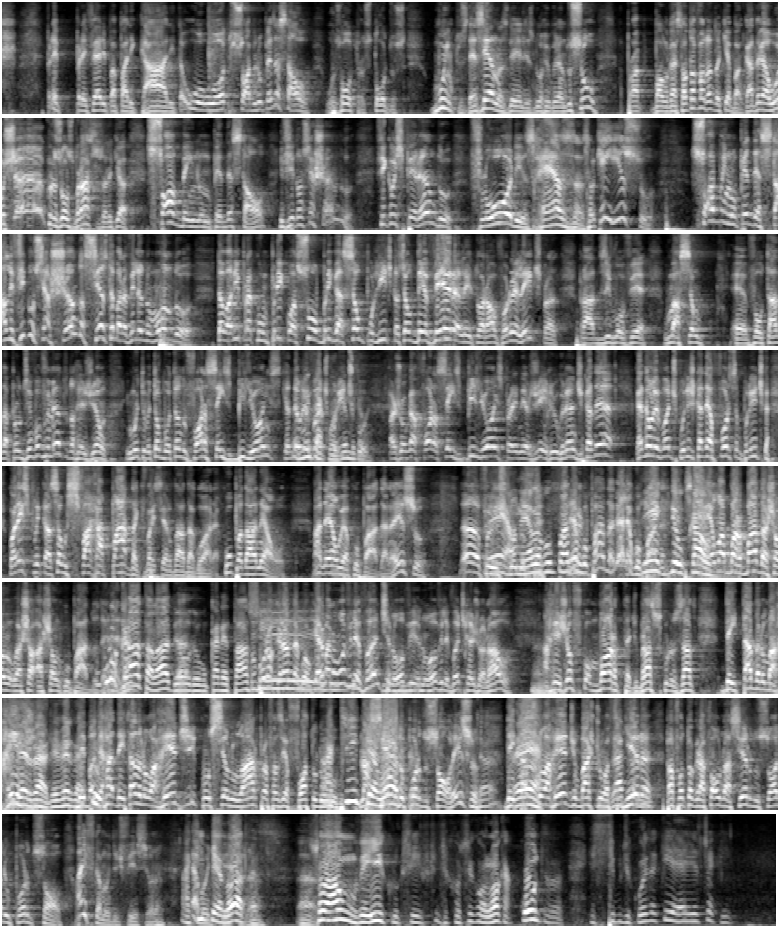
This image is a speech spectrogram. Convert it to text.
Pre prefere paparicar, então o, o, outro sobe no pedestal. Os outros, todos, muitos, dezenas deles no Rio Grande do Sul, o próprio Paulo Gastal está falando aqui, a bancada gaúcha cruzou os braços, olha aqui, ó, sobem num pedestal e ficam se achando. Ficam esperando flores, rezas. O que é isso? Sobem no pedestal e ficam se achando a sexta maravilha do mundo. Estão ali para cumprir com a sua obrigação política, seu dever eleitoral. Foram eleitos para desenvolver uma ação é, voltada para o desenvolvimento da região. E muito estão botando fora 6 bilhões. Cadê é o levante coisa, é político para jogar fora 6 bilhões para a energia em Rio Grande? Cadê, cadê o levante político? Cadê a força política? Qual é a explicação esfarrapada que vai ser dada agora? Culpa da ANEL. A ANEL é a culpada, não é isso? Ah, foi é, um ela é culpada. É culpada? Ela é culpada. Quem é que deu o carro? É uma barbada achar um, achar, achar um culpado. Um burocrata lá, deu, é. deu um canetaço. Um burocrata e... qualquer, mas não houve levante, não houve, não houve levante regional. Ah. A região ficou morta, de braços cruzados, deitada numa rede. É verdade, é verdade. De, deitada numa rede com celular para fazer foto do nascer do pôr do sol, é isso? É. Deitada é. numa rede embaixo de uma Exatamente. figueira para fotografar o nascer do sol e o pôr do sol. Aí fica muito difícil, né? Aqui é muito Pelotas. Difícil, né? Ah. Só há um veículo que se, que se coloca contra esse tipo de coisa, que é esse aqui.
